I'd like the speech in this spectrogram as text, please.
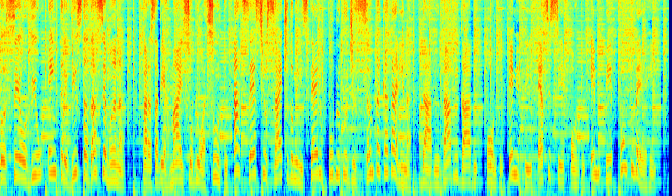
Você ouviu Entrevista da Semana. Para saber mais sobre o assunto, acesse o site do Ministério Público de Santa Catarina, www.mpsc.mp.br.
